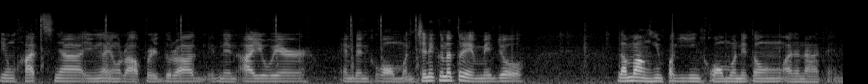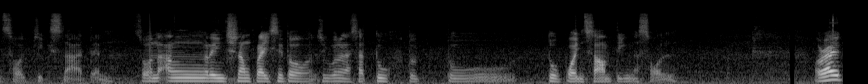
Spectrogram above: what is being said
yung hats niya, yun nga yung rapper drug. And then, eyewear. And then, common. Chinik ko na to eh. Medyo lamang yung pagiging common nitong ano natin, soul cheeks natin. So, na, ang range ng price nito, siguro nasa 2 to, to 2 point something na sol. Alright.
